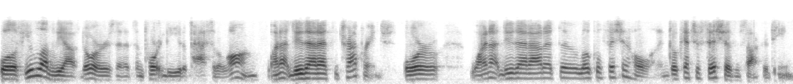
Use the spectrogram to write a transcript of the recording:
Well, if you love the outdoors and it's important to you to pass it along, why not do that at the trap range? Or why not do that out at the local fishing hole and go catch a fish as a soccer team?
